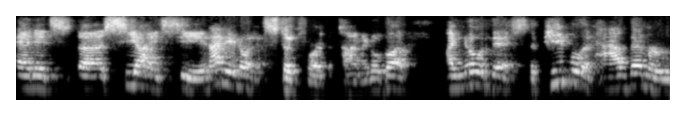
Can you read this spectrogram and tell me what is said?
and it's uh, CIC. And I didn't even know what it stood for at the time. I go, but I know this. The people that have them are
